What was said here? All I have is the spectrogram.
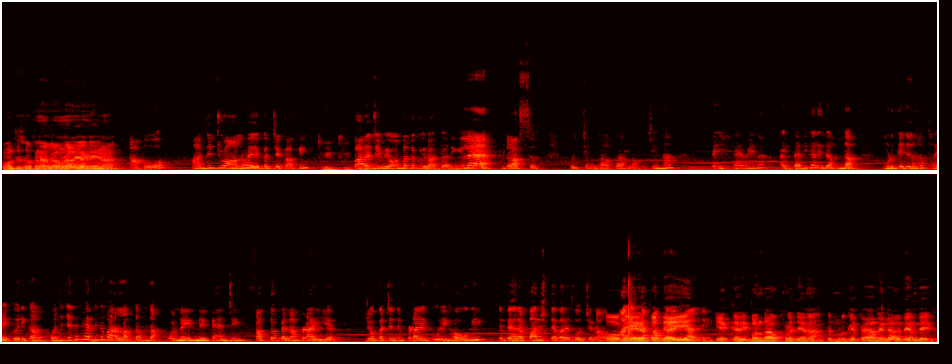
ਹੁਣ ਤੇ ਸੁਖਨਾ ਵਿਆਹਣ ਵਾਲੇ ਹੋਣੇ ਆ ਆਹੋ। ਹਾਂਜੀ ਜਵਾਨ ਹੋਏ ਬੱਚੇ ਕਾਫੀ। ਠੀਕ ਠੀਕ। ਪਰ ਅਜੇ ਵਿਆਹਣ ਦਾ ਤਾਂ ਕੋਈ ਇਰਾਦਾ ਨਹੀਂ ਹੈ ਲੈ ਦੱਸ ਕੋਈ ਚੰਗਾ ਘਰ ਲੱਭ ਜੇ ਨਾ ਤੇ ਐਵੇਂ ਨਾ ਐਦਾਂ ਨਹੀਂ ਕਰੀਦਾ ਹੁੰਦਾ। ਮੁੜ ਕੇ ਜਦੋਂ ਹੱਥੋਂ ਇੱਕ ਵਾਰੀ ਕੰਮ ਖੁੰਝ ਜੇ ਤੇ ਫਿਰ ਨਹੀਂ ਦੁਬਾਰਾ ਲੱਭਦਾ ਹੁੰਦਾ। ਉਹ ਨਹੀਂ ਨਹੀਂ ਭੈਣ ਜੀ ਸਭ ਤੋਂ ਪਹਿਲਾਂ ਪੜ੍ਹਾਈ ਆ। ਜੋ ਬੱਚੇ ਦੀ ਪੜ੍ਹਾਈ ਪੂਰੀ ਹੋਊਗੀ ਤੇ ਫਿਰ ਆਪਾਂ ਰਿਸ਼ਤੇ ਬਾਰੇ ਸੋਚਣਾ। ਉਹ ਅਜੇ ਮੇਰੇ ਤੱਕ ਕੋਈ ਭਰਜਾਈ ਗੱਲ ਨਹੀਂ। ਇੱਕ ਵਾਰੀ ਬੰਦਾ ਉਖੜ ਜੇ ਨਾ ਤੇ ਮੁੜ ਕੇ ਪੈਰ ਨਹੀਂ ਲੱਗਦੇ ਹੁੰਦੇ।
